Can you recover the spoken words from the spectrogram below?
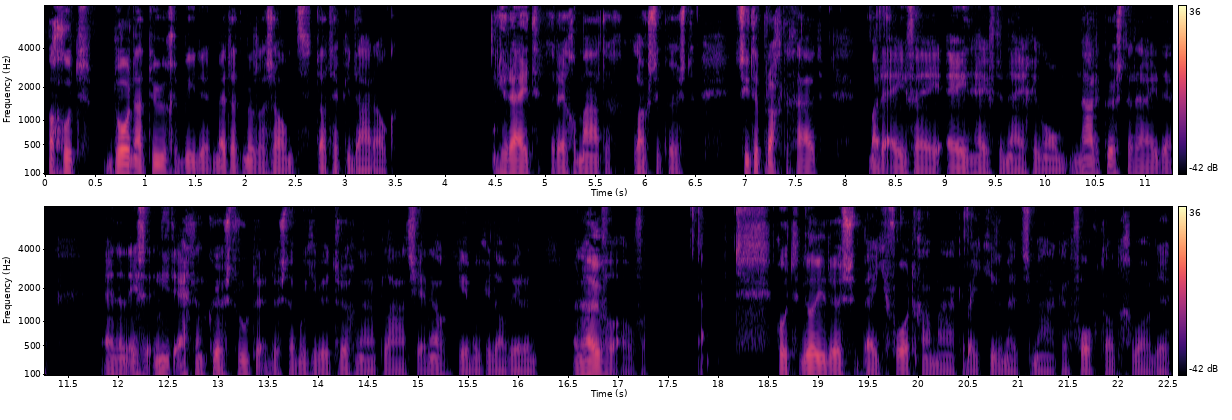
Maar goed, door natuurgebieden met het mullenzand, dat heb je daar ook. Je rijdt regelmatig langs de kust. Ziet er prachtig uit, maar de EV1 heeft de neiging om naar de kust te rijden. En dan is het niet echt een kustroute, dus dan moet je weer terug naar een plaatsje. En elke keer moet je dan weer een, een heuvel over. Ja. Goed, wil je dus een beetje voortgaan maken, een beetje kilometers maken, volg dan gewoon de,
